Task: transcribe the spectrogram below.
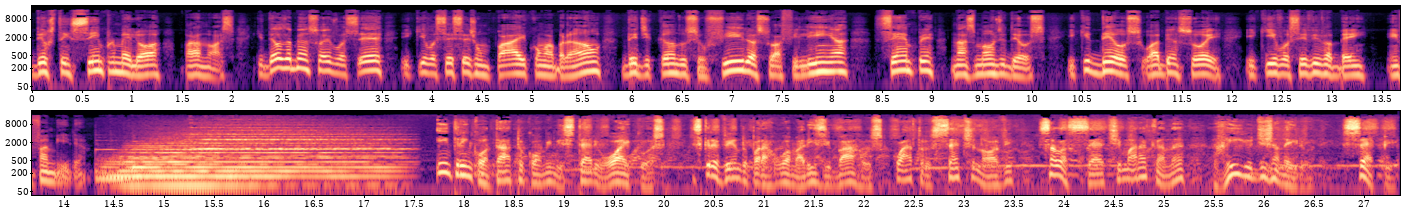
Deus tem sempre o melhor para nós. Que Deus abençoe você e que você seja um pai como Abraão, dedicando o seu filho, a sua filhinha, sempre nas mãos de Deus. E que Deus o abençoe e que você viva bem em família. Entre em contato com o Ministério Oicos, escrevendo para a Rua Marise Barros, 479, Sala 7, Maracanã, Rio de Janeiro. CEP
